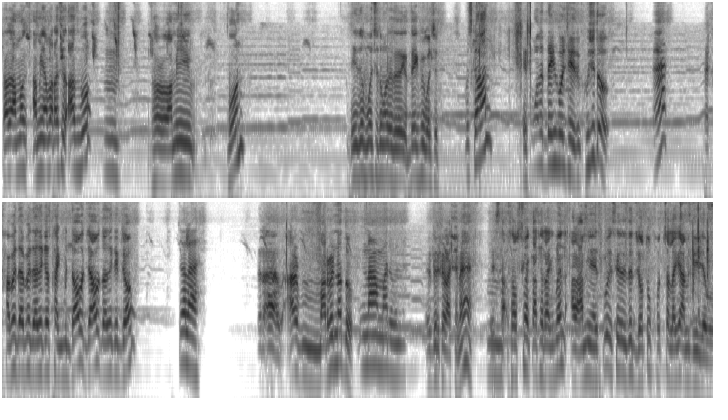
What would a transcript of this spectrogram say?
তাহলে আমার আমি আবার আসে আসব? ধরো আমি বোন এই যে বলছি তোমাদের দেখবে বলছে। মুস্কান এই তোমাদের দেখবে বলছে খুশি তো? হ্যাঁ? খাবে দাবে দাদের কাছে থাকবে যাও যাও দাদাকে যাও। চলা আর মারবেন না তো? না মারবে না। এদেরকে রাখেন হ্যাঁ? সব- সবসময় কাছে রাখবেন আর আমি আসব এসে এদের যত খরচা লাগে আমি দিয়ে যাব।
